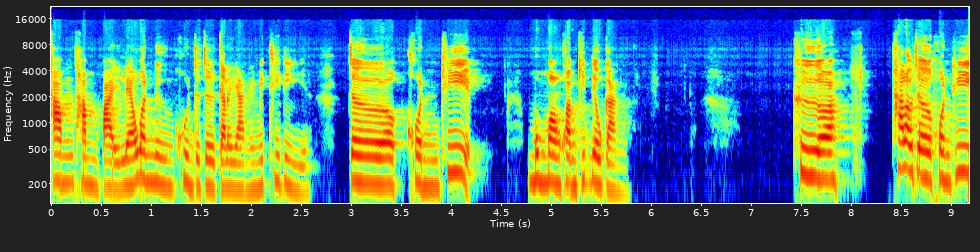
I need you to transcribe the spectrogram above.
ทำทำไปแล้ววันหนึ่งคุณจะเจอกัลยาณมิตรที่ดี เจอคนที่มุมมองความคิดเดียวกัน คือถ้าเราเจอคนที่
